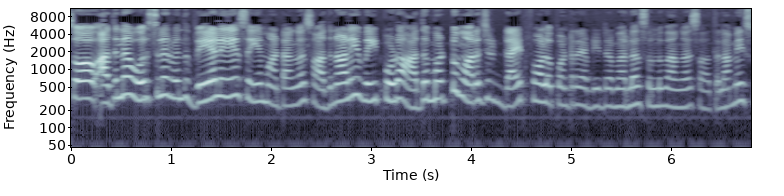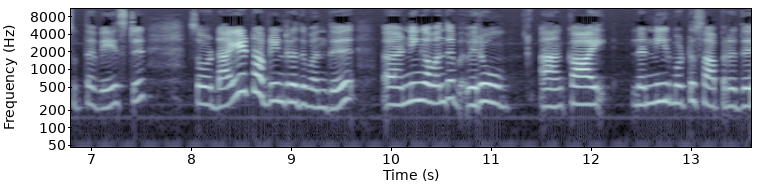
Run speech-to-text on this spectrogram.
ஸோ அதில் ஒரு சிலர் வந்து வேலையே செய்ய மாட்டாங்க. ஸோ அதனாலேயே வெயிட் போடும் அதை மட்டும் மறைச்சிட்டு டயட் ஃபாலோ பண்ணுறேன் அப்படின்ற மாதிரிலாம் சொல்லுவாங்க. ஸோ அதெல்லாமே சுத்த வேஸ்ட்டு ஸோ டயட் அப்படின்றது வந்து நீங்கள் வந்து வெறும் காய் இல்லை நீர் மட்டும் சாப்பிட்றது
